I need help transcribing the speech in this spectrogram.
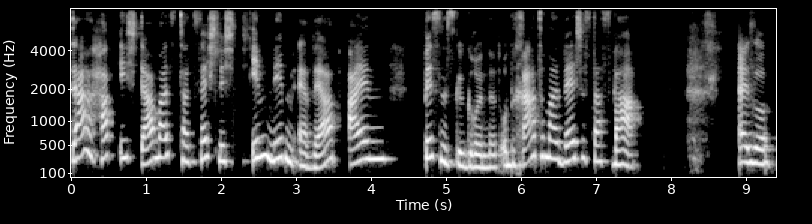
Da habe ich damals tatsächlich im Nebenerwerb ein Business gegründet und rate mal, welches das war. Also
